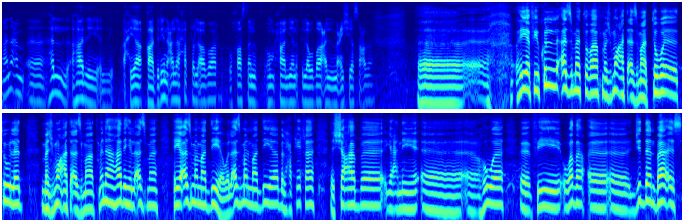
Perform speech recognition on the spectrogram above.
آه نعم آه هل اهالي الأحياء قادرين على حفر الآبار وخاصة هم حاليا في الأوضاع المعيشية الصعبه؟ آه هي في كل أزمة تضاف مجموعة أزمات تولد مجموعة أزمات منها هذه الأزمة هي أزمة مادية والأزمة المادية بالحقيقة الشعب آه، يعني آه، آه، هو في وضع جدا بائس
